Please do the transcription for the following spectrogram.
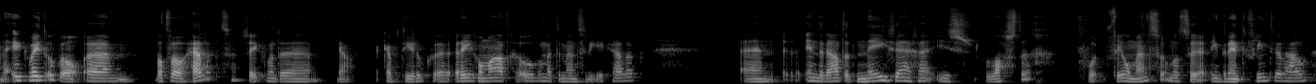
Nee, ik weet ook wel ehm, wat wel helpt. Zeker de, ja, ik heb het hier ook regelmatig over met de mensen die ik help. En inderdaad, het nee zeggen is lastig voor veel mensen, omdat ze iedereen te vriend willen houden.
